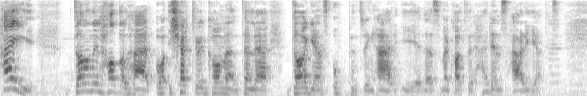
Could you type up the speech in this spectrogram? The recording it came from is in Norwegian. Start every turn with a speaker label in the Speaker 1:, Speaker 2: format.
Speaker 1: Hei! Daniel Haddal her, og hjertelig velkommen til eh, dagens oppmuntring her i det som er kalt for Herrens herlighet.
